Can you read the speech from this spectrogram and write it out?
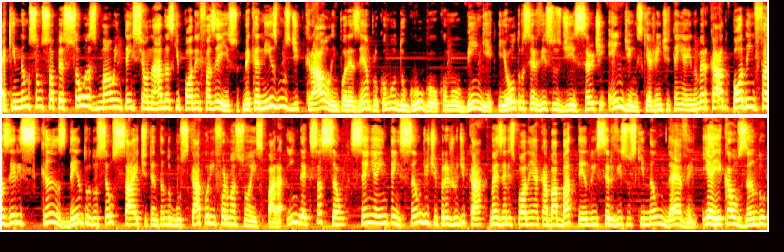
é que não são só pessoas mal intencionadas que podem fazer isso. Mecanismos de crawling, por exemplo, como o do Google, como o Bing e outros serviços de search engines que a gente tem aí no mercado, podem fazer scans dentro do seu site tentando buscar por informações para indexação sem a intenção de te prejudicar, mas eles podem acabar batendo em serviços que não devem e aí causando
